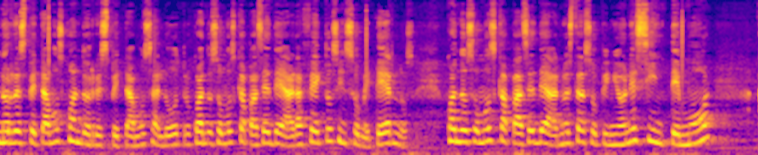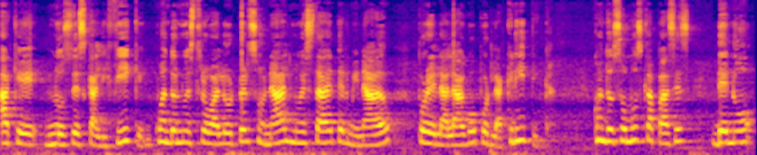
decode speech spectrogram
nos respetamos cuando respetamos al otro, cuando somos capaces de dar afecto sin someternos, cuando somos capaces de dar nuestras opiniones sin temor a que nos descalifiquen, cuando nuestro valor personal no está determinado por el halago, por la crítica, cuando somos capaces de no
